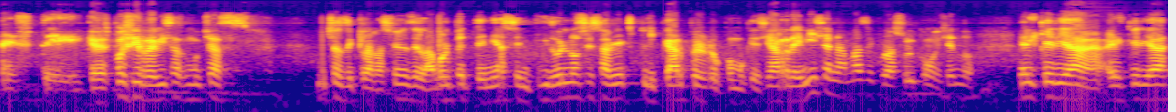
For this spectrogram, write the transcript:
Este, que después si revisas muchas muchas declaraciones de la Volpe tenía sentido, él no se sabía explicar, pero como que decía, revisen nada más de Cruz Azul, como diciendo, él quería, él quería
